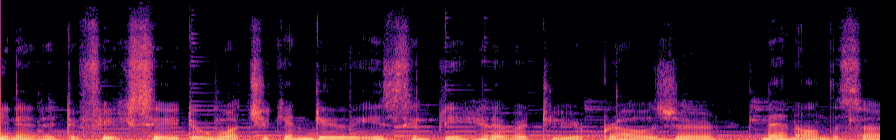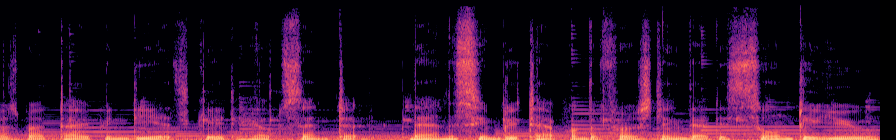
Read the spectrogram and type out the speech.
In order to fix it, what you can do is simply head over to your your browser, then on the search bar type in DHgate Help Center. Then simply tap on the first link that is shown to you.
